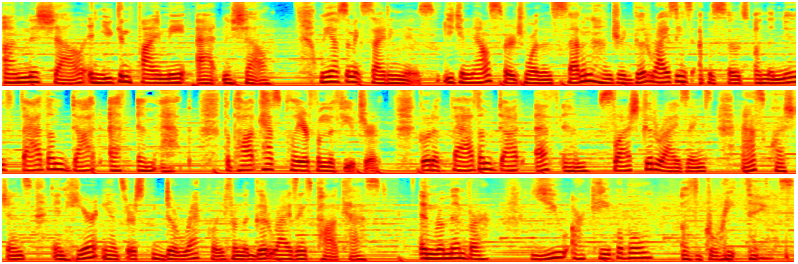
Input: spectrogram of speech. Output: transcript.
I'm Nichelle, and you can find me at Nichelle. We have some exciting news. You can now search more than 700 Good Risings episodes on the new Fathom.fm app, the podcast player from the future. Go to fathom.fm slash Good Risings, ask questions, and hear answers directly from the Good Risings podcast. And remember, you are capable of great things.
